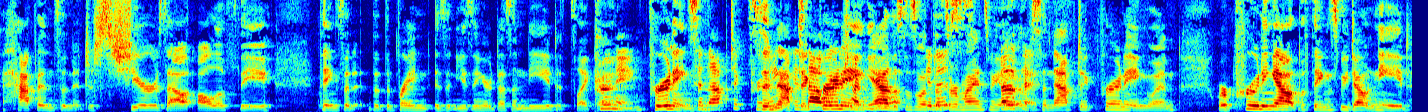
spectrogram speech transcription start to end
happens and it just shears out all of the things that that the brain isn't using or doesn't need? It's like Pruning. pruning, Synaptic pruning. Synaptic pruning. Yeah, about? this is what It this is? reminds me of. Okay. Synaptic pruning when we're pruning out the things we don't need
